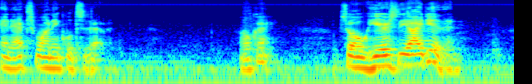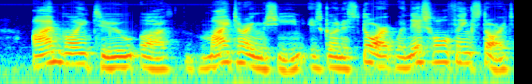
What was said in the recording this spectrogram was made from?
and x1 equal to 7. Okay, so here's the idea then. I'm going to, uh, my Turing machine is going to start, when this whole thing starts,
